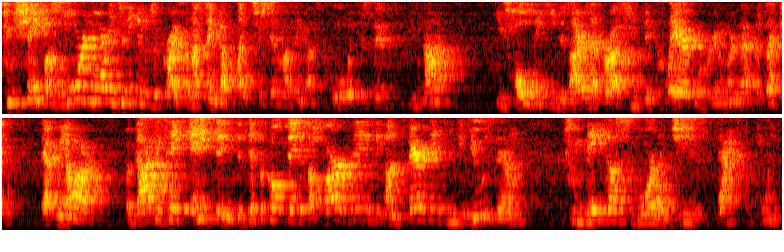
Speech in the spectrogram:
to shape us more and more into the image of Christ. I'm not saying God likes your sin, I'm not saying God's cool with your sin. He's not. He's holy. He desires that for us. He's declared, well, we're going to learn that in a second, that we are. But God can take anything, the difficult things, the hard things, the unfair things, and He can use them to make us more like Jesus. That's the point.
